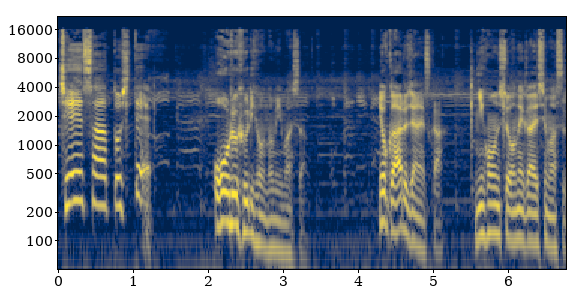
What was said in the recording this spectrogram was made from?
チェイサーとして、オールフリーを飲みました。よくあるじゃないですか。日本酒お願いします。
